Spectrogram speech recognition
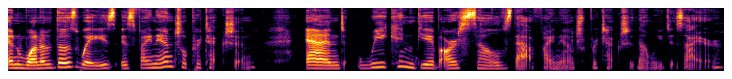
And one of those ways is financial protection. And we can give ourselves that financial protection that we desire.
